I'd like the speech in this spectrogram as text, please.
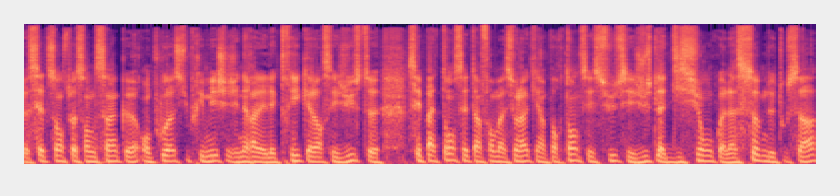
765 emplois supprimés chez General Electric. Alors c'est juste, c'est pas tant cette information-là qui est importante, c'est c'est juste l'addition, quoi, la somme de tout ça.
